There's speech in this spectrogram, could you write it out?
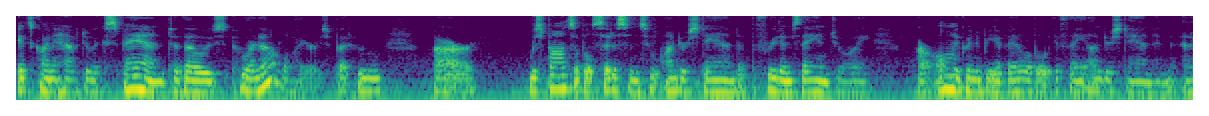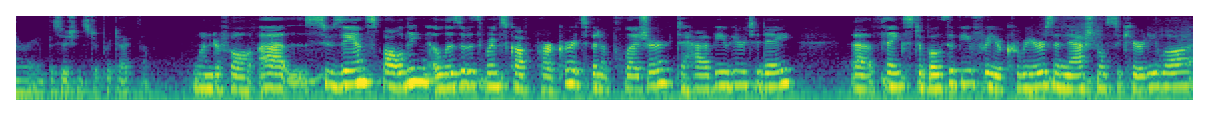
It's going to have to expand to those who are not lawyers, but who are responsible citizens who understand that the freedoms they enjoy are only going to be available if they understand and, and are in positions to protect them. Wonderful. Uh, Suzanne Spaulding, Elizabeth Rindskopf Parker, it's been a pleasure to have you here today. Uh, thanks to both of you for your careers in national security law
